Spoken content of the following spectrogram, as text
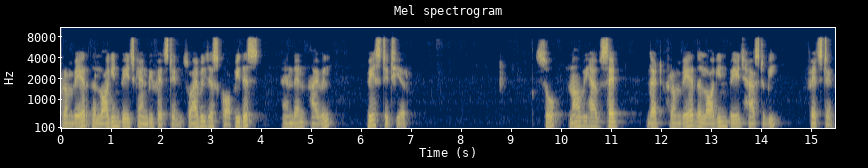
from where the login page can be fetched in. So i will just copy this and then i will paste it here. So now we have said that from where the login page has to be fetched in.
